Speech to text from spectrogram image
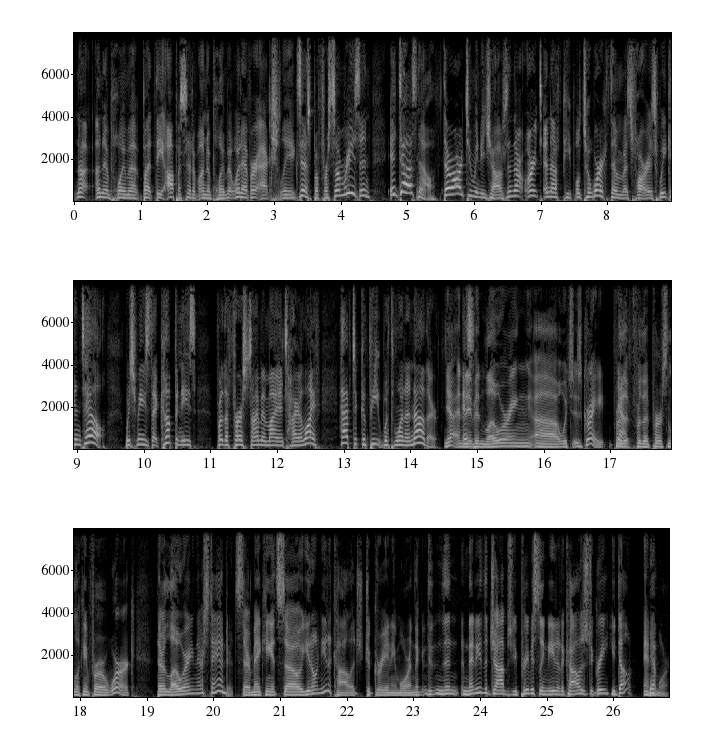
not unemployment, but the opposite of unemployment would ever actually exist. But for some reason, it does now. There are too many jobs and there aren't enough people to work them as far as we can tell, which means that companies, for the first time in my entire life, have to compete with one another. Yeah, and It's- they've been lowering, uh, which is great for Yeah. the for the person looking for work. They're lowering their standards. They're making it so you don't need a college degree anymore. And the, then many of the jobs you previously needed a college degree, you don't anymore.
